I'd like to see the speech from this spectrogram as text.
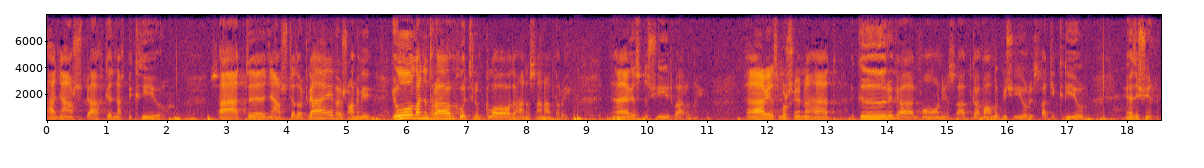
ha njarstarket nach bekrio. Saat njarstet och driver så vi jolan en traum gut klad och han är sann ampari. Näges en skir varlig. Näges morsinne had gyrig ag honi saat gamal gysiori saat i krio edde sinne.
